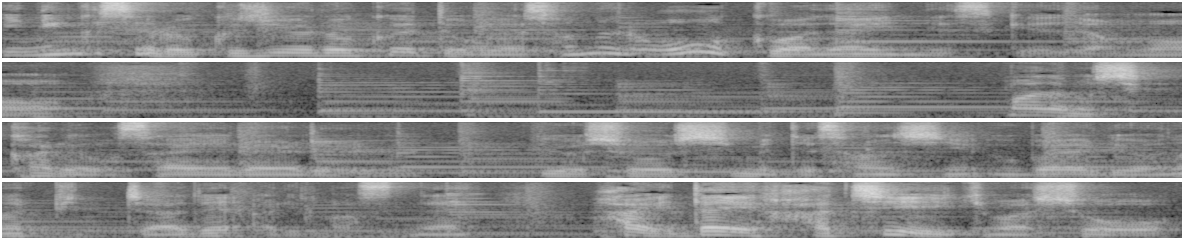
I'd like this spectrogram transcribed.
イニング数66ってことはそんなに多くはないんですけれどもまあでもしっかり抑えられる要所を締めて三振奪えるようなピッチャーでありますね。はい第8位いきましょ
